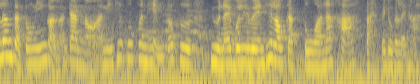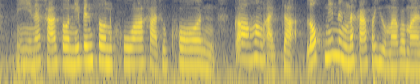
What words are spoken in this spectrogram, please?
เริ่มจากตรงนี้ก่อนละกันเนาะ อันนี้ที่ทุกคนเห็นก็คืออยู่ในบริเวณที่เรากักตัวนะคะ ไปไปดูกันเลยค่ะ นี่นะคะโซนนี้เป็นโซนครัวค่ะทุกคน ก็ห้องอาจจะลกนิดนึงนะคะ เพราะอยู่มาประมาณ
